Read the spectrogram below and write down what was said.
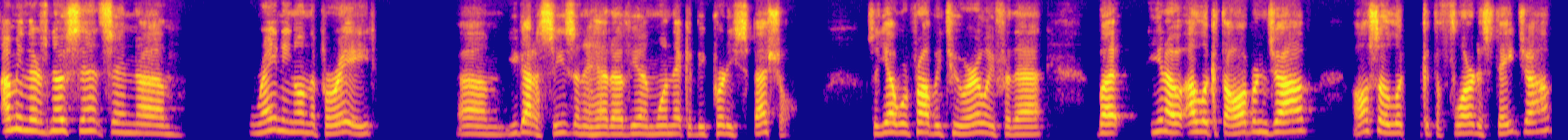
I mean, there's no sense in um, raining on the parade um, you got a season ahead of you and one that could be pretty special. So yeah, we're probably too early for that. But you know, I look at the Auburn job, also look at the Florida State job,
